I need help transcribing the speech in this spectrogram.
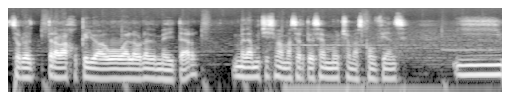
sobre el trabajo que yo hago a la hora de meditar, me da muchísima más certeza y mucha más confianza. Y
